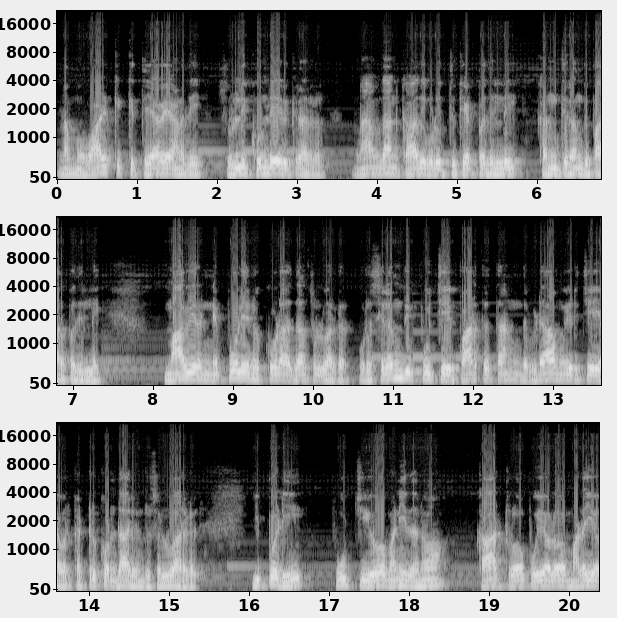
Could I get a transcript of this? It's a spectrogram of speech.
நம்ம வாழ்க்கைக்கு தேவையானதை சொல்லிக்கொண்டே இருக்கிறார்கள். நாம் தான் காது கொடுத்து கேட்பதில்லை கண் திறந்து பார்ப்பதில்லை. மாவீரன் நெப்போலியனுக்கு கூட அதுதான் சொல்வார்கள். ஒரு சிலந்தி பூச்சியை பார்த்துத்தான் இந்த விடாமுயற்சியை அவர் கற்றுக்கொண்டார் என்று சொல்வார்கள். இப்படி பூச்சியோ மனிதனோ காற்றோ புயலோ மழையோ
